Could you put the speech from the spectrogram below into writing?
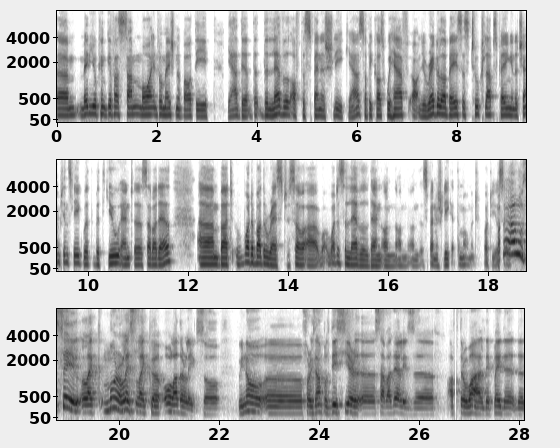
um, maybe you can give us some more information about the yeah the, the, the level of the spanish league yeah? So because we have on a regular basis two clubs playing in the champions league with with you and uh, sabadell. Um, but what about the rest? So uh, what is the level then on, on on the spanish league at the moment? What do you say? I would say like more or less like uh, all other leagues. So we know uh, for example this year uh, sabadell is uh, after a while they play the, the,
